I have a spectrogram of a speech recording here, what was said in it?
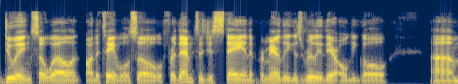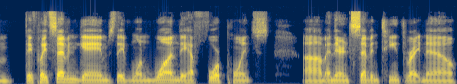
doing so well on the table. So for them to just stay in the Premier League is really their only goal. Um, they've played seven games, they've won one, they have four points, um, and they're in 17th right now,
